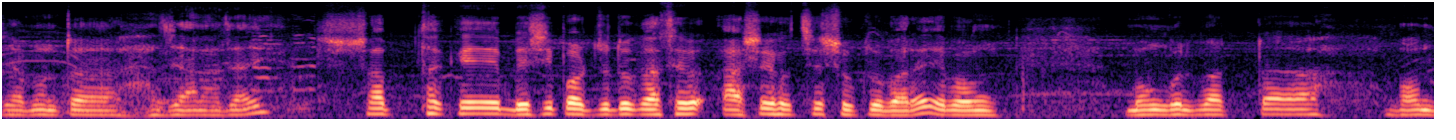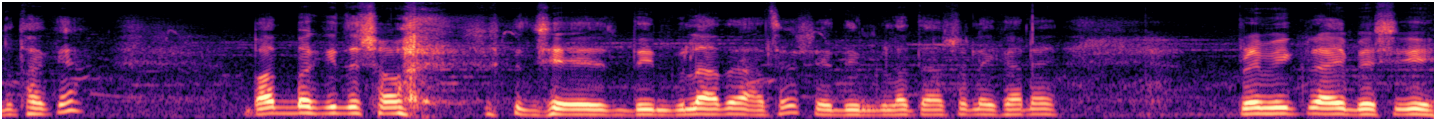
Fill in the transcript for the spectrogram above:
যেমনটা জানা যায় সব থেকে বেশি পর্যটক আছে, আসে হচ্ছে শুক্রবারে এবং মঙ্গলবারটা বন্ধ থাকে। বাদ বাকি যে সব যে দিনগুলোতে আছে, সেই দিনগুলোতে আসলে এখানে প্রেমিকরাই বেশি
